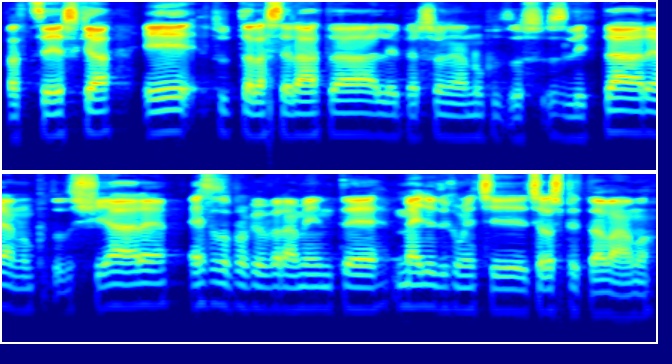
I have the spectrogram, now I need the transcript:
pazzesca e tutta la serata le persone hanno potuto slittare, hanno potuto sciare, è stato proprio veramente meglio di come ci, ce l'aspettavamo.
